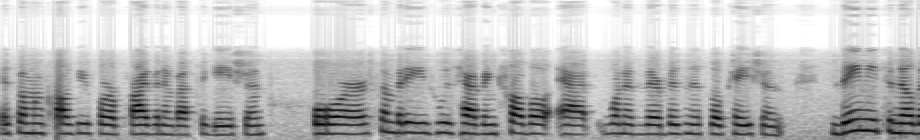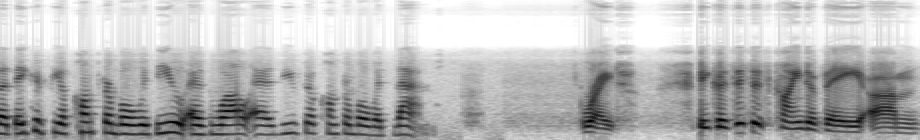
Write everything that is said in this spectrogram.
if someone calls you for a private investigation or somebody who's having trouble at one of their business locations they need to know that they could feel comfortable with you as well as you feel comfortable with them Right. Because this is kind of a um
